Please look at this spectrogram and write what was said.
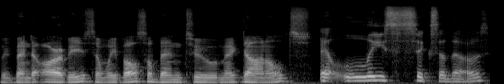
We've been to Arby's, and we've also been to McDonald's. At least six of those.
